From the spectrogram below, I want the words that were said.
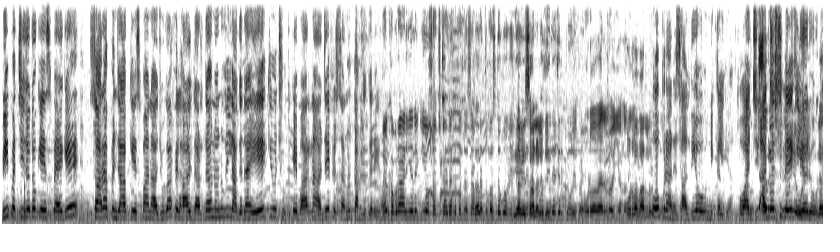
20 25 ਜਦੋਂ ਕੇਸ ਪੈ ਗਏ ਸਾਰਾ ਪੰਜਾਬ ਕੇਸ ਪਾਣ ਆ ਜਾਊਗਾ। ਫਿਲਹਾਲ ਡਰਦਾ ਉਹਨਾਂ ਨੂੰ ਵੀ ਲੱਗਦਾ ਇਹ ਕਿ ਉਹ ਛੁੱਟ ਕੇ ਬਾਹਰ ਨਾ ਆ ਜਾਏ ਫਿਰ ਸਾਨੂੰ ਤੰਗ ਕਰੇਗਾ। ਮੈਂ ਖਬਰਾਂ ਆ ਰਹੀਆਂ ਨੇ ਕਿ ਉਹ ਸੱਚਖੰਡ ਹਰਮੰਦਰ ਸਾਹਿਬ ਨਤਮਸਤਕ ਹੋ ਗਏ ਨਵੇਂ ਸਾਲ ਵਾਲੇ ਦਿਨ। ਨਜ਼ਰ ਕਿਉਂ ਨਹੀਂ ਪਈ ਫੋਟੋਆਂ ਵਾਇਰਲ ਹੋਈਆਂ ਫੋਟੋਆਂ ਵਾਇਰਲ ਉਹ ਪੁਰਾਣੇ ਸਾਲ ਦੀ ਉਹ ਨਿਕਲ ਗਿਆ। ਉਹ ਅੱਜ ਅੱਜ ਸਵੇਰੇ ਕਲੀਅਰ ਹੋ? ਗਿਆ?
